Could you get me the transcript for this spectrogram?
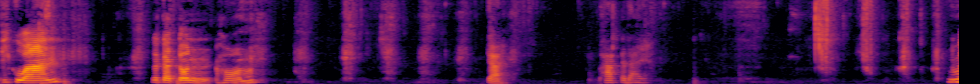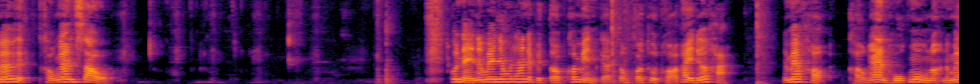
พริกหวาน แล้วก็ต้นหอม จ้ะ พักก็ได้แม่เขางานเศร้า คนไหนนังแม่ยังไม่ท่านได้ไปตอบคอมเมนต์ก็ต้องขอโทษขออภัยเด้อค่ะแล้วแม่เขาเขางานหกโมงเนาะแล้วแม่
